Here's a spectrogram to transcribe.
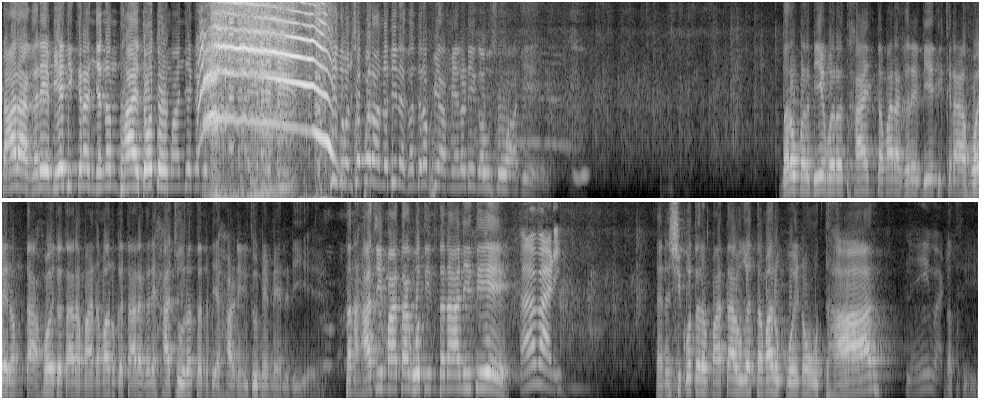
તારા ઘરે બે દીકરા જન્મ થાય તો તો માંજે કે સપરા નદીને ગંધરફિયા મેલડી ગઉં છું આજે. બરોબર બે વર્ષ થાય ને તમારા ઘરે બે દીકરા હોય રમતા હોય તો તારા માનવાનું કે તારા ઘરે સાચું રતન બે હાડી તું મેં મેલડીએ. તને હાજી માતા ગોતી તને આલી તે. હા વાળી અને શિકોતર માતા વગર તમારું કોઈનો ઉદ્ધાર નથી.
